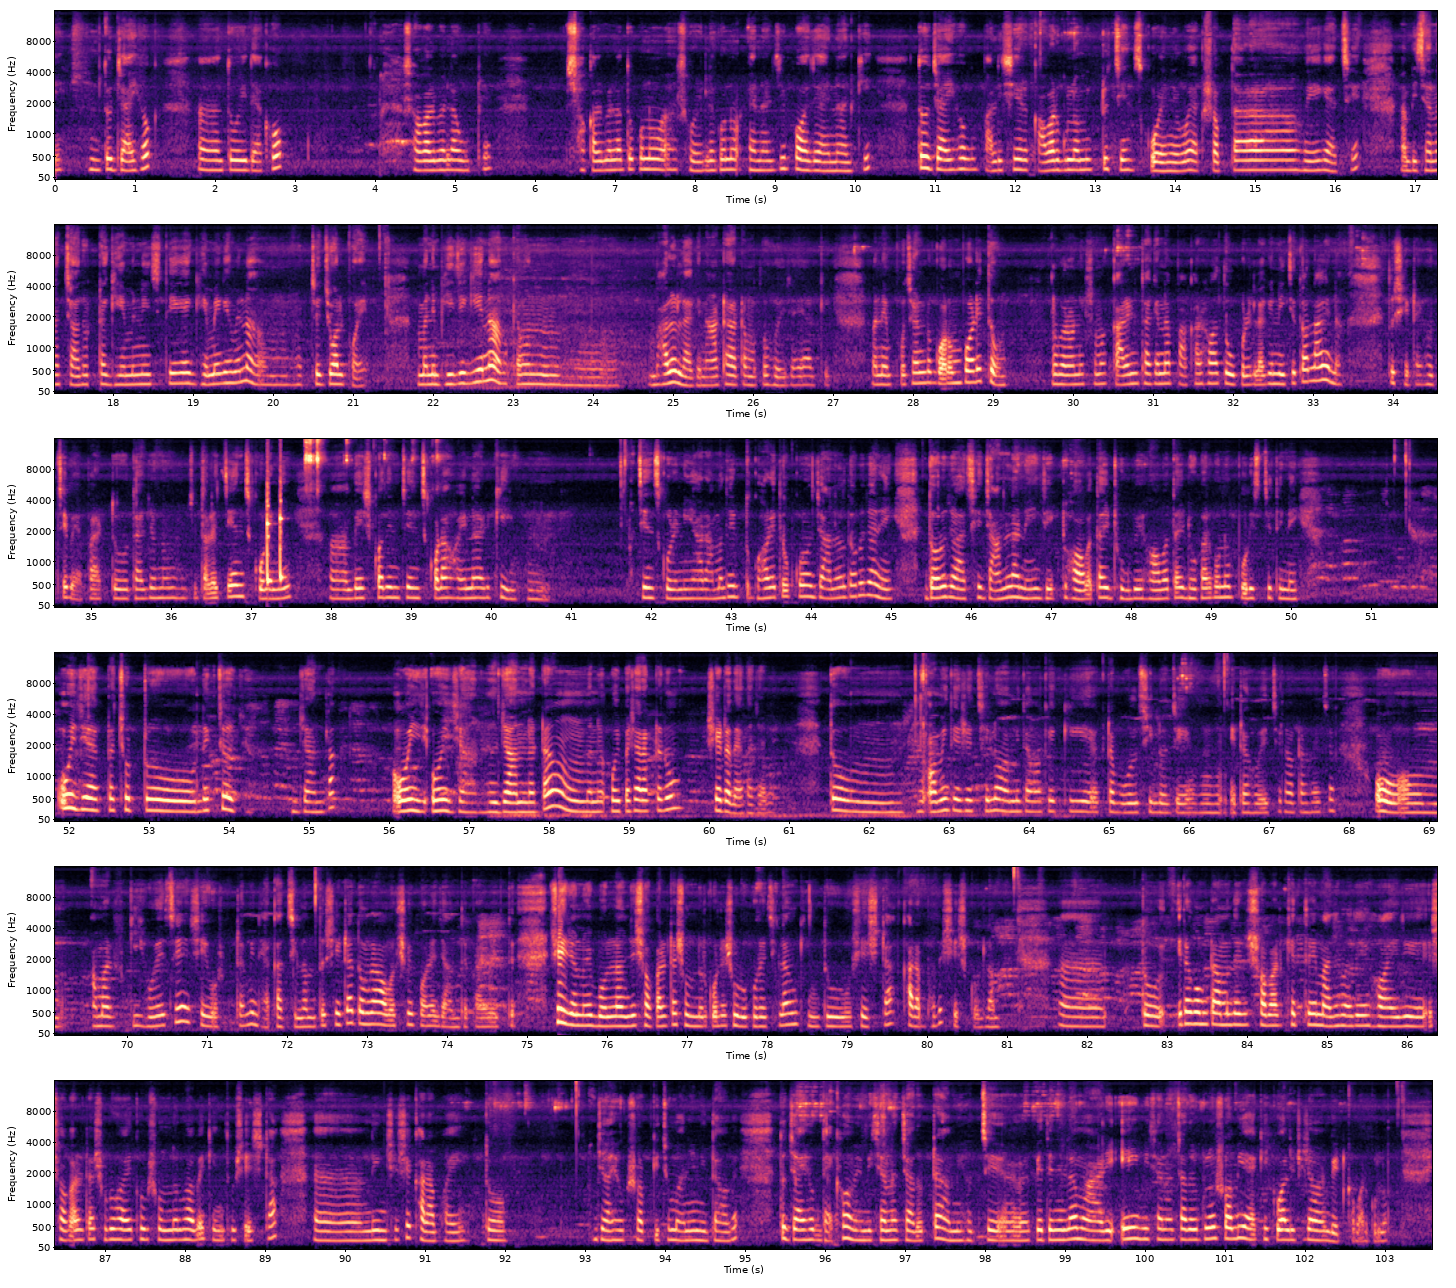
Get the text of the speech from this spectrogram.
তো যাই হোক তো এই দেখো, সকালবেলা উঠে, সকালবেলা তো কোনো শরীরে কোনো এনার্জি পাওয়া যায় না আর কি। তো যাই হোক বালিশের কাভারগুলো আমি একটু চেঞ্জ করে নেব। এক সপ্তাহ হয়ে গেছে। বিছানার চাদরটা ঘেমে নিচ দিয়ে ঘেমে ঘেমে না হচ্ছে জল পড়ে। মানে ভিজে গিয়ে না কেমন ভালো লাগে না, আঠা আঠা মতো হয়ে যায় আর কি। মানে প্রচণ্ড গরম পড়ে তো আবার অনেক সময় কারেন্ট থাকে না, পাখার হাওয়া তো উপরে লাগে, নিচে তো লাগে না। তো সেটাই হচ্ছে ব্যাপার। তো তার জন্য আমি হচ্ছে তাহলে চেঞ্জ করে নিই। বেশ কদিন চেঞ্জ করা হয় না আর কি। চেঞ্জ করে নিই। আর আমাদের ঘরে তো কোনো জানলা, দরজা নেই। দরজা আছে, জানলা নেই যে একটু হাওয়া বাতাস ঢুকবে। হাওয়া বাতাস ঢোকার কোনো পরিস্থিতি নেই। ওই যে একটা ছোট্ট, দেখছ? জানলা? ওই ওই জানলাটা মানে ওই পাশে আর একটা রুম সেটা দেখা যাবে। তো অমিত এসেছিল, অমিত আমাকে কি একটা বলছিল যে এটা হয়েছে না, ওটা হয়েছে? ও আমার কি হয়েছে, সেই ওষুধটা আমি দেখাচ্ছিলাম। তো সেটা তোমরা অবশ্যই পরে জানতে পারবে। সেই জন্যই বললাম যে, সকালটা সুন্দর করে শুরু করেছিলাম, কিন্তু শেষটা খারাপভাবে শেষ করলাম। তো এরকমটা আমাদের সবার ক্ষেত্রে মাঝে মাঝে হয় যে সকালটা শুরু হয় খুব সুন্দরভাবে কিন্তু শেষটা দিন শেষে খারাপ হয়। তো যাই হোক সব কিছু মানিয়ে নিতে হবে। তো যাই হোক, দেখো আমি বিছানার চাদরটা আমি হচ্ছে পেতে নিলাম। আর এই বিছানার চাদরগুলো সবই একই কোয়ালিটির আমার বেড কভারগুলো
